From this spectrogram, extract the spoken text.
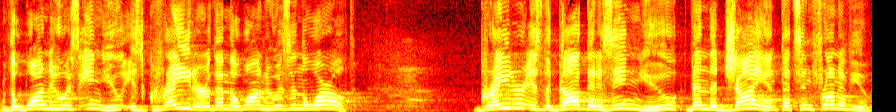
the one who is in you is greater than the one who is in the world. Greater is the God that is in you than the giant that's in front of you.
